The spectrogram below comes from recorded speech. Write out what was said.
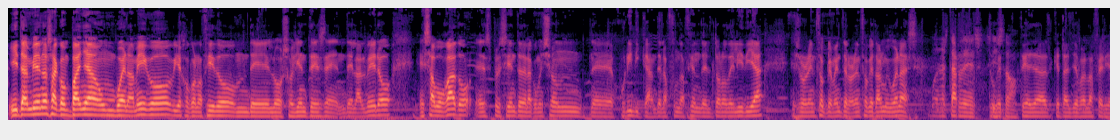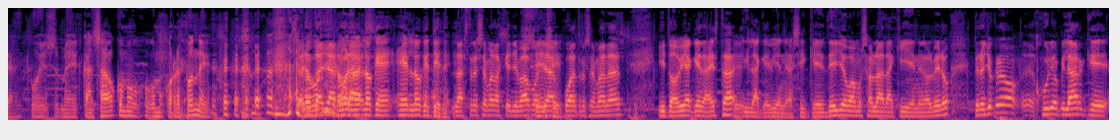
Y también nos acompaña un buen amigo, viejo conocido de los oyentes de- del Albero. Es abogado, es presidente de la Comisión eh, Jurídica de la Fundación del Toro de Lidia. Es Lorenzo Clemente. Lorenzo, ¿qué tal? Muy buenas. Buenas tardes, ¿Tú qué, qué- qué tal llevas la feria? Pues me he cansado como, como corresponde. Se Pero, nota ya, pero ¿no? bueno, Las- es lo que es lo que tiene. Las tres semanas que llevamos, Sí, ya sí. cuatro semanas, y todavía queda esta Sí. y la que viene. Así que de ello vamos a hablar aquí en el albero. Pero yo creo, eh, Julio Pilar, que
